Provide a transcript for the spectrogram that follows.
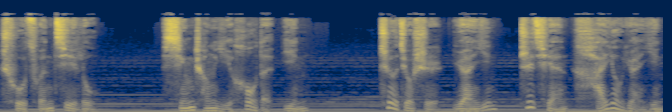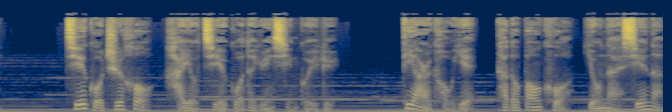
储存记录，形成以后的因，这就是原因。之前还有原因，结果之后还有结果的运行规律。第二口业它都包括有哪些呢？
